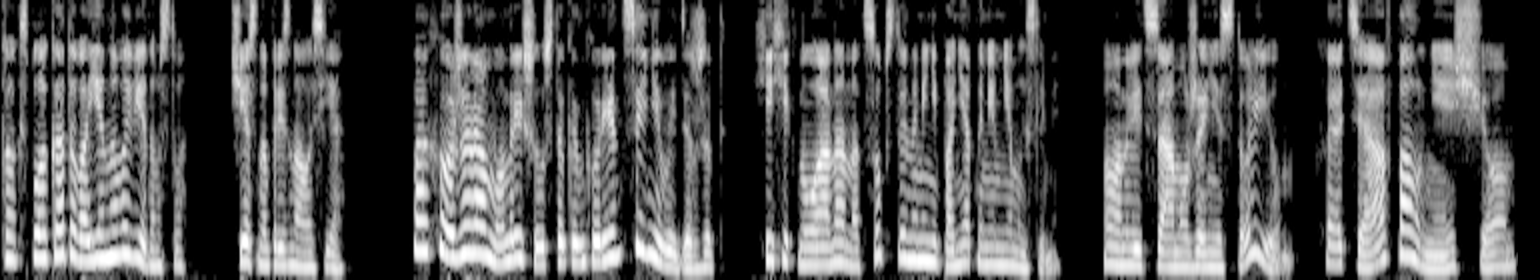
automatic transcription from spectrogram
«Как с плаката военного ведомства», — честно призналась я. «Похоже, Рамон решил, что конкуренции не выдержит», — хихикнула она над собственными непонятными мне мыслями. «Он ведь сам уже не столь юн, хотя вполне еще...»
